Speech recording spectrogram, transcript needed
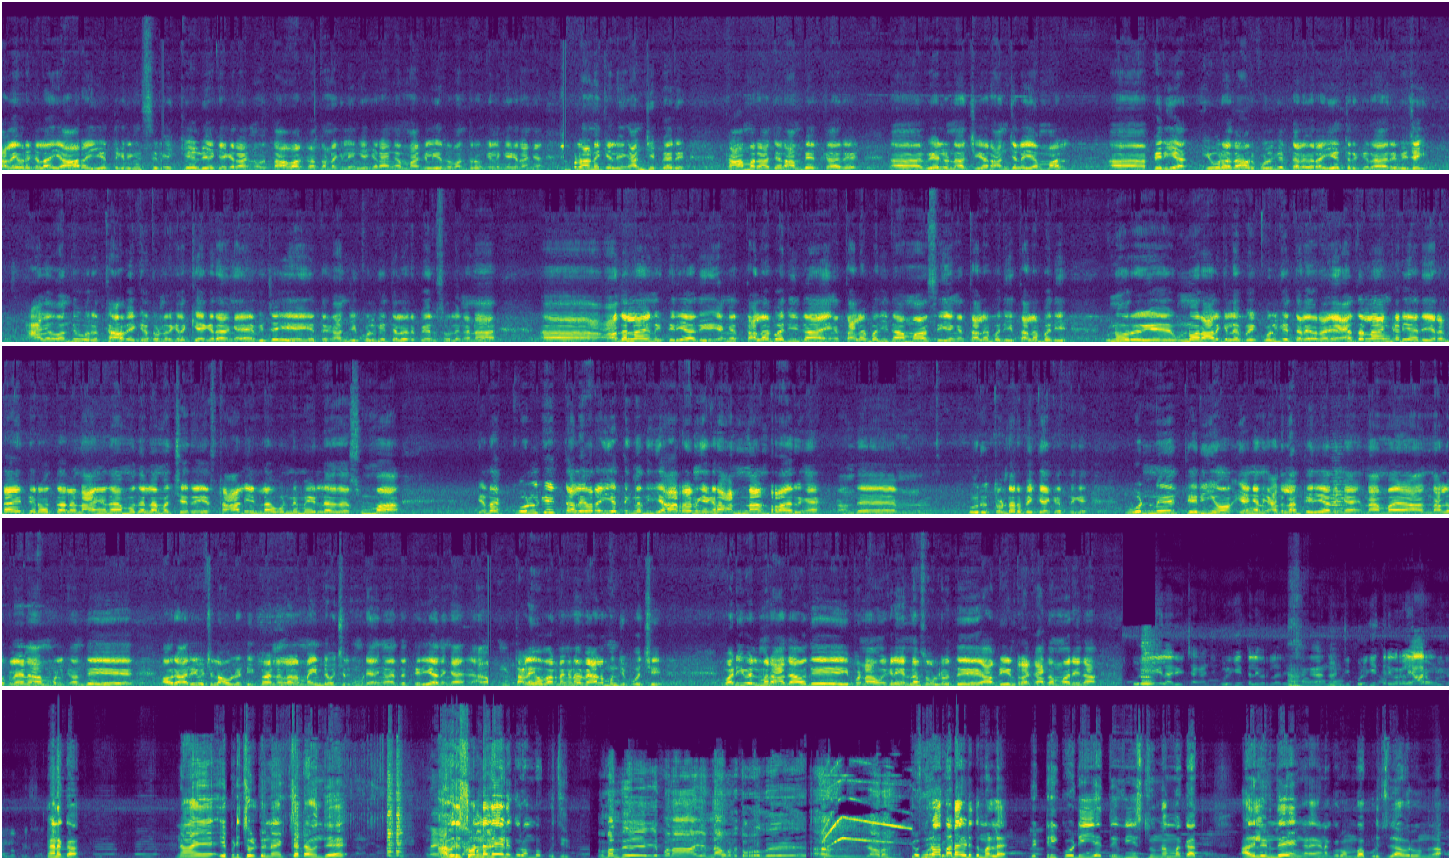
தலைவர்களாக யாரை ஏற்றுக்கிறீங்கன்னு சிறிய கேள்வியே கேட்குறாங்க ஒரு தாவாக்கா தொண்டைகளையும் கேட்குறாங்க மகளிர் வந்துருவங்களையும் கேட்குறாங்க சிம்பிளான கேள்விங்க. அஞ்சு பேர். காமராஜர் அம்பேத்கர் வேலு நாச்சியார் அஞ்சலை அம்மாள் பெரியார். இவரை தான் ஒரு கொள்கை தலைவராக ஏற்றிருக்கிறாரு விஜய். அதை வந்து ஒரு தாவைக்க தொண்டர்களை கேட்குறாங்க விஜய் ஏற்றுக்க அஞ்சு கொள்கை தலைவர் பேர் சொல்லுங்கன்னா அதெல்லாம் எனக்கு தெரியாது. எங்கள் தளபதி தான் எங்கள் தளபதி தான் மாசு. எங்கள் தளபதி தளபதி. இன்னொரு இன்னொரு ஆட்களில் போய் கொள்கை தலைவராக அதெல்லாம் கிடையாது. ரெண்டாயிரத்தி இருபத்தாறில் நாங்கள் தான் முதலமைச்சர். ஸ்டாலின்லாம் ஒன்றுமே இல்லை. சும்மா. ஏன்னா கொள்கை தலைவரை ஏற்றுக்கினது யாரான்னு கேட்குறேன் அண்ணான்றாருங்க. அந்த ஒரு தொண்டரை போய் கேட்கறதுக்கு. ஒன்று தெரியும். ஏங்க எனக்கு அதெல்லாம் தெரியாதுங்க. நம்ம அந்த அளவுக்குலாம் நம்மளுக்கு வந்து அவர் அறிவிச்சலாம் அவ்வளோ டீப்பாக என்னால் மைண்டை வச்சிருக்க முடியாதுங்க அது தெரியாதுங்க. உங்க தலைவர் வரணுங்கன்னா வேலை முடிஞ்சு போச்சு. வடிவேல் மாதிரி அதாவது இப்போ நான் உங்களுக்கு என்ன சொல்கிறது அப்படின்ற கதை மாதிரி தான் கொள்கைகள் அறிவிச்சாங்க. அஞ்சு கொள்கை தலைவர்கள் அறிவிச்சாங்க. அந்த அஞ்சு கொள்கை தலைவர்கள் யாரும் உங்களுக்கு ரொம்ப பிடிச்சது எனக்கா? நான் எப்படி சொல்லிட்டேன்னா எக்ஸாக்டா வந்து அவர் சொன்னதே எனக்கு ரொம்ப பிடிச்சிருக்கு. வந்து இப்ப நான் என்ன உங்கள்ட்ட சொல்றது? பூரா படம் எடுத்தோம்ல வெற்றி கொடி ஏத்து வீசும் நம்ம காத்து அதுல இருந்தே எங்க எனக்கு ரொம்ப பிடிச்சது அவர் ஒண்ணுதான்.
